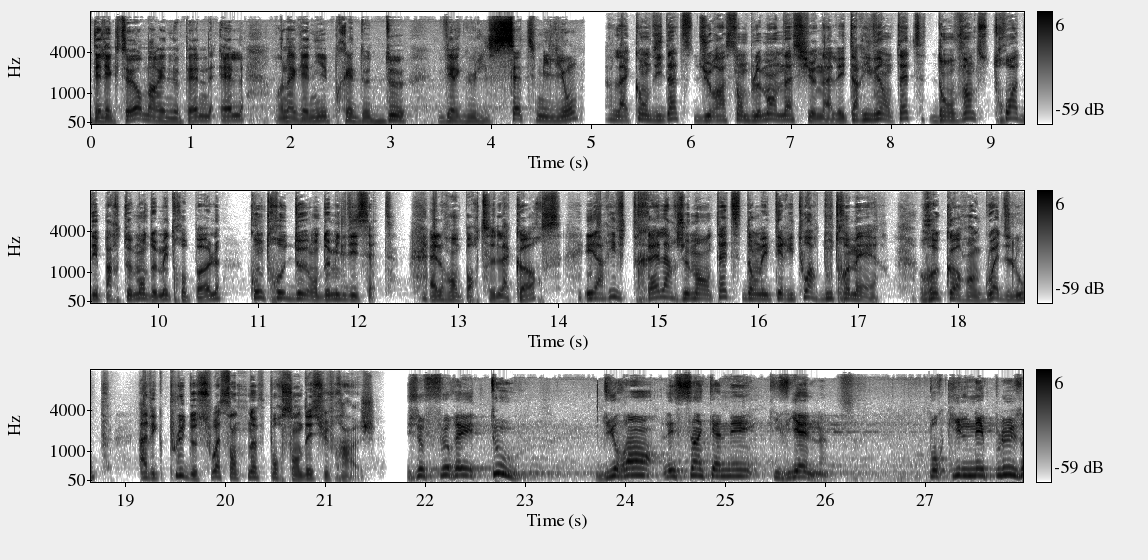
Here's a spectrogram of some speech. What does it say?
d'électeurs. Marine Le Pen, elle, en a gagné près de 2,7 millions. La candidate du Rassemblement national est arrivée en tête dans 23 départements de métropole contre deux en 2017. Elle remporte la Corse et arrive très largement en tête dans les territoires d'outre-mer. Record en Guadeloupe avec plus de 69% des suffrages. Je ferai tout durant les cinq années qui viennent pour qu'il n'ait plus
